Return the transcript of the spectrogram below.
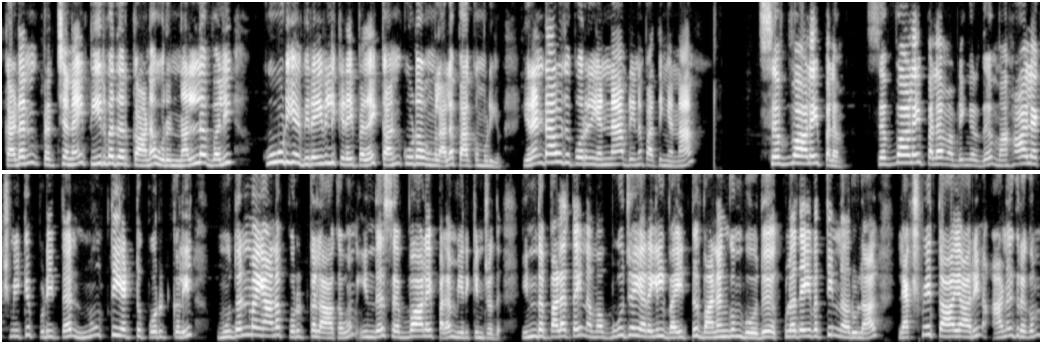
கடன் பிரச்சனை தீர்வதற்கான ஒரு நல்ல வழி கூடிய விரைவில் கிடைப்பதை கண் கூட உங்களால் பார்க்க முடியும். இரண்டாவது பொருள் என்ன அப்படின்னு பார்த்தீங்கன்னா செவ்வாழை பழம். செவ்வாழை பழம் அப்படிங்கிறது மகாலட்சுமிக்கு பிடித்த நூற்றி எட்டு பொருட்களில் முதன்மையான பொருட்களாகவும் இந்த செவ்வாழை பழம் இருக்கின்றது. இந்த பழத்தை நம்ம பூஜை அறையில் வைத்து வணங்கும் போது குலதெய்வத்தின் அருளால் லக்ஷ்மி தாயாரின் அனுகிரகம்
